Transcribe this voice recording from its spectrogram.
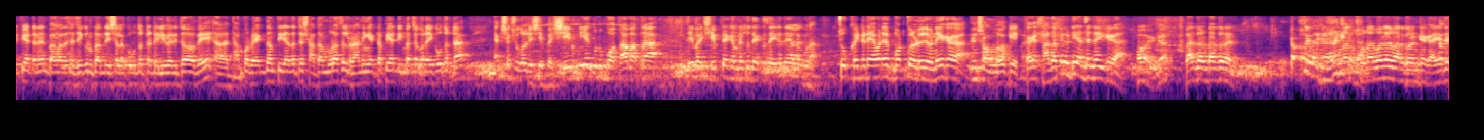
এই পেয়ারটা নেন বাংলাদেশে যে কোনো প্রান্তে ইনশাআল্লাহ কবুতরটা ডেলিভারি দেওয়া হবে দাম পড়বে একদম তিন হাজার টাকা সাদা মুরাসেল রানিং একটা পেয়ার ডিম বাচ্চা করা এই কবুতরটা একশো একশো কোয়ালিটি শেপ ভাই শেপ নিয়ে কোনো কথাবার্তা যে ভাই শেপটা কেমন একটু দেখতে চাই এটা দেওয়া লাগবে না। চোখ খাইটা এবারে পট করে লয়ে যাবে নাকি কাকা? ইনশাআল্লাহ। ওকে কাকা সাদা পেউটি আনছেন নাকি কাকা? কাকা। বার করেন। সোনার- মানের বার করেন কাকা এই যে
